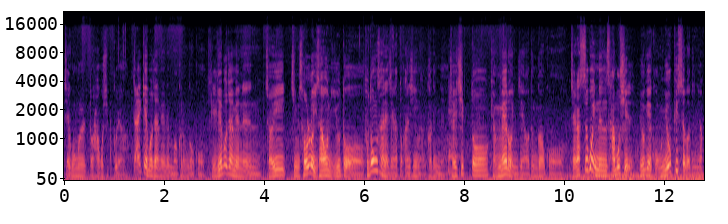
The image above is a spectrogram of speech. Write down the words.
제공을 또 하고 싶고요. 짧게 보자면은 뭐 그런 거고 길게 보자면은 저희 지금 서울로 이사 온 이유도 부동산에 제가 또 관심이 많거든요. 네. 저희 집도 경매로 이제 얻은 거고 제가 쓰고 있는 사무실 요게 공유 오피스거든요.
